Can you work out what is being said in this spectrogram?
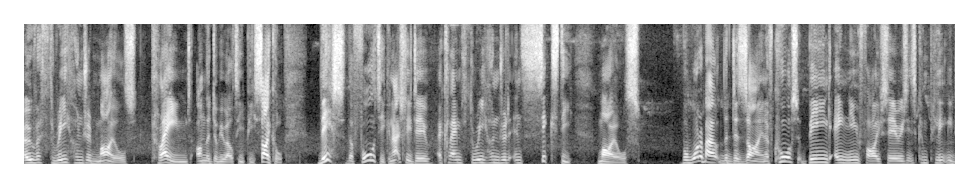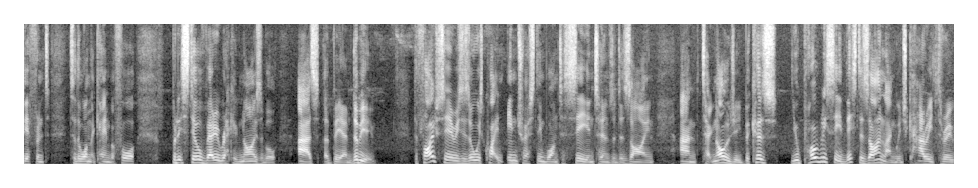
over 300 miles claimed on the WLTP cycle. This, the 40, can actually do a claimed 360 miles. But what about the design? Of course, being a new 5 Series, it's completely different to the one that came before, but it's still very recognisable as a BMW. The 5 Series is always quite an interesting one to see in terms of design and technology because you'll probably see this design language carried through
